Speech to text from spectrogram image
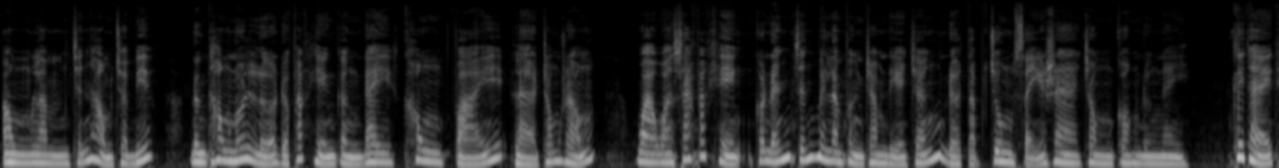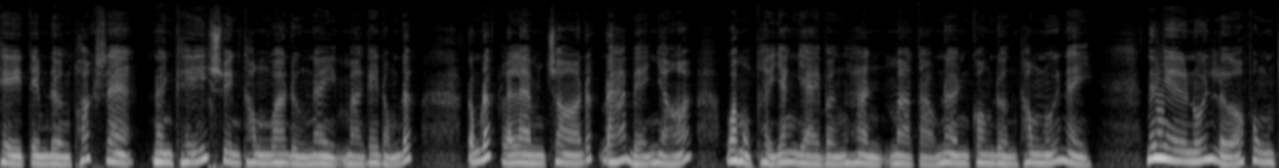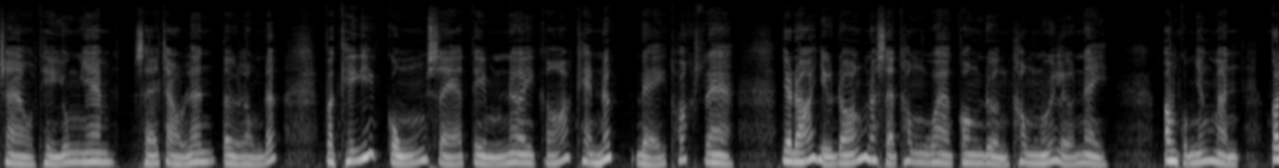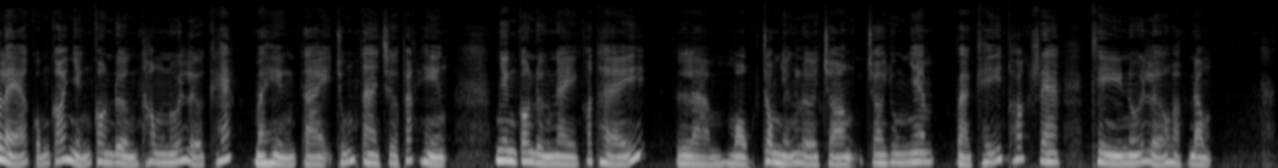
Ông Lâm Chính Hồng cho biết, đường thông núi lửa được phát hiện gần đây không phải là trống rỗng. Qua quan sát phát hiện, có đến 95% địa chấn được tập trung xảy ra trong con đường này. Khi thể thì tìm đường thoát ra, nên khí xuyên thông qua đường này mà gây động đất. Động đất lại làm cho đất đá bể nhỏ, qua một thời gian dài vận hành mà tạo nên con đường thông núi này. Nếu như núi lửa phun trào thì dung nham sẽ trào lên từ lòng đất và khí cũng sẽ tìm nơi có khe nứt để thoát ra. Do đó, dự đoán nó sẽ thông qua con đường thông núi lửa này. Ông cũng nhấn mạnh, có lẽ cũng có những con đường thông núi lửa khác mà hiện tại chúng ta chưa phát hiện. Nhưng con đường này có thể là một trong những lựa chọn cho dung nham và khí thoát ra khi núi lửa hoạt động.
